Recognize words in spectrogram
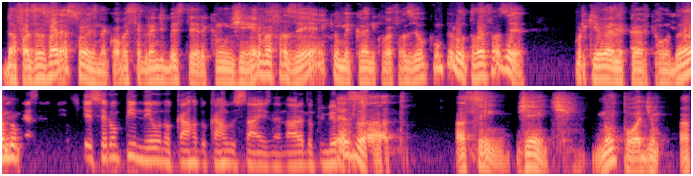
dar, fazer as variações, né? Qual vai ser a grande besteira que um engenheiro vai fazer, que o um mecânico vai fazer ou que um piloto vai fazer? Porque o Leclerc rodando. Esqueceram um pneu no carro do Carlos Sainz, né? Na hora do primeiro. Exato. Assim, gente, não pode. A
